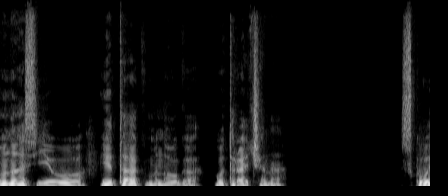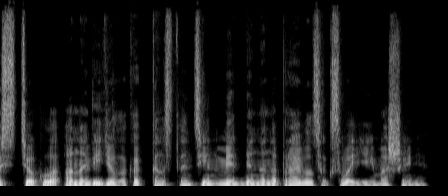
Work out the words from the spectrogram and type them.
У нас его и так много утрачено». Сквозь стекла она видела, как Константин медленно направился к своей машине.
